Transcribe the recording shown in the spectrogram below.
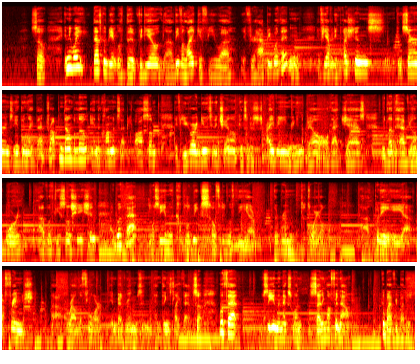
So anyway, that's gonna be it with the video. Uh, leave a like if you uh, if you're happy with it, and if you have any questions, concerns, anything like that, drop them down below in the comments. That'd be awesome. If you are new to the channel, consider subscribing, ringing the bell, all that jazz. We'd love to have you on board uh, with the association. And with that, we'll see you in a couple of weeks, hopefully with the uh, the room tutorial, uh, putting a, uh, a fringe around the floor in bedrooms and, and things like that. So with that. See you in the next one. Signing off for now. Goodbye, everybody.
